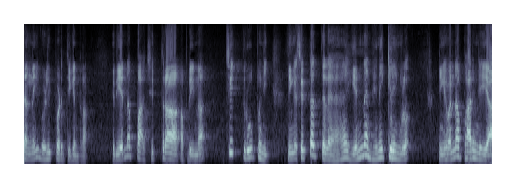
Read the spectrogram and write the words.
தன்னை வெளிப்படுத்துகின்றான். இது என்னப்பா சித்ரா அப்படின்னா சித் ரூபணி. நீங்க சித்தத்துல என்ன நினைக்கிறீங்களோ நீங்க வேணா பாருங்கய்யா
